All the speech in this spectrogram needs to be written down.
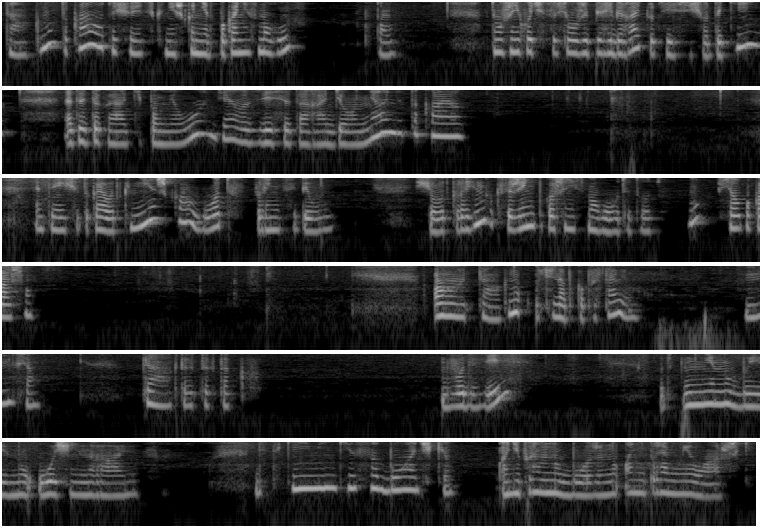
Так, ну такая вот еще есть книжка. Нет, пока не смогу. Потом. Потому что не хочется все уже перебирать. Тут есть еще такие. Это такая типа мелодия. Вот здесь это радио няня такая. Это еще такая вот книжка. Вот, в принципе, еще вот корзинка. К сожалению, пока что не смогу вот это вот. Ну, все, пока что. А, так, ну, вот сюда пока поставим. все. Так, так, так, так. Вот здесь. Вот мне, ну, блин, ну, очень нравится. Здесь такие миленькие собачки. Они прям, ну, боже, ну, они прям милашки.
